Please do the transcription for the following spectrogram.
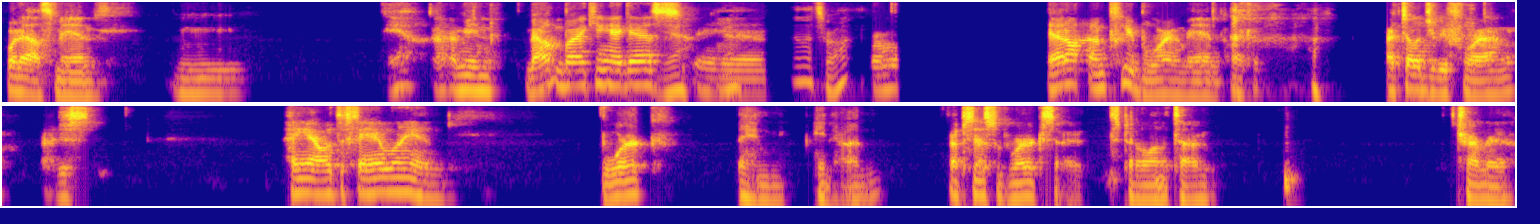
What else, man? Mm, yeah, I mean mountain biking, I guess. Yeah, yeah. yeah that's right. Formula yeah, I am pretty boring, man. Like I told you before, i I just hang out with the family and work, and you know, I'm obsessed with work, so I spend a lot of time trying to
